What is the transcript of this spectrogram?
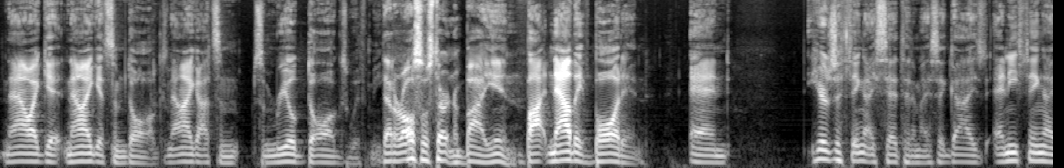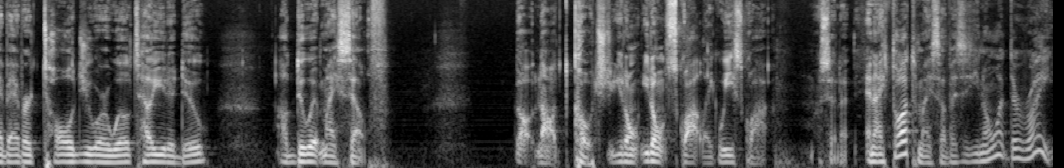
Now I get now I get some dogs. Now I got some some real dogs with me that are also starting to buy in. But now they've bought in, and here's the thing I said to them. I said, guys, anything I've ever told you or will tell you to do, I'll do it myself. Oh no, coach, you don't you don't squat like we squat. I said, and I thought to myself, I said, you know what? They're right.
